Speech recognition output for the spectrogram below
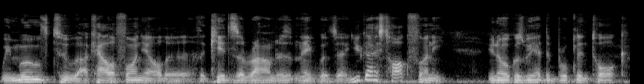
we moved to uh, California, all the the kids around us, neighborhoods, uh, you guys talk funny, you know, because we had the Brooklyn talk.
